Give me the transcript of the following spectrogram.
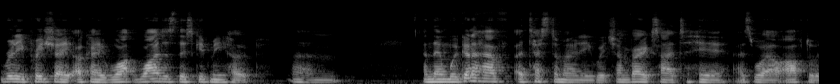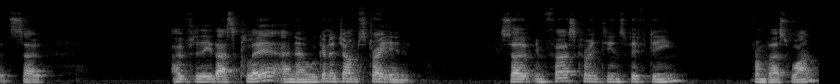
really appreciate. Okay, why why does this give me hope? Um, and then we're going to have a testimony, which I'm very excited to hear as well afterwards. So hopefully that's clear, and uh, we're going to jump straight in. So in First Corinthians 15, from verse 1.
